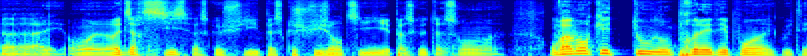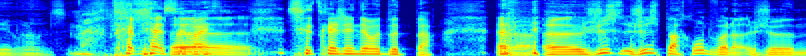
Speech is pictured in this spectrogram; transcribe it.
Euh, allez, on, on va dire 6 parce que je suis, parce que je suis gentil et parce que de toute façon, euh, on va manquer de tout. Donc prenez des points. Écoutez, voilà. Très bien, c'est vrai. Euh, C'est très généreux de votre part. voilà. Euh, juste, juste par contre, voilà, je,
